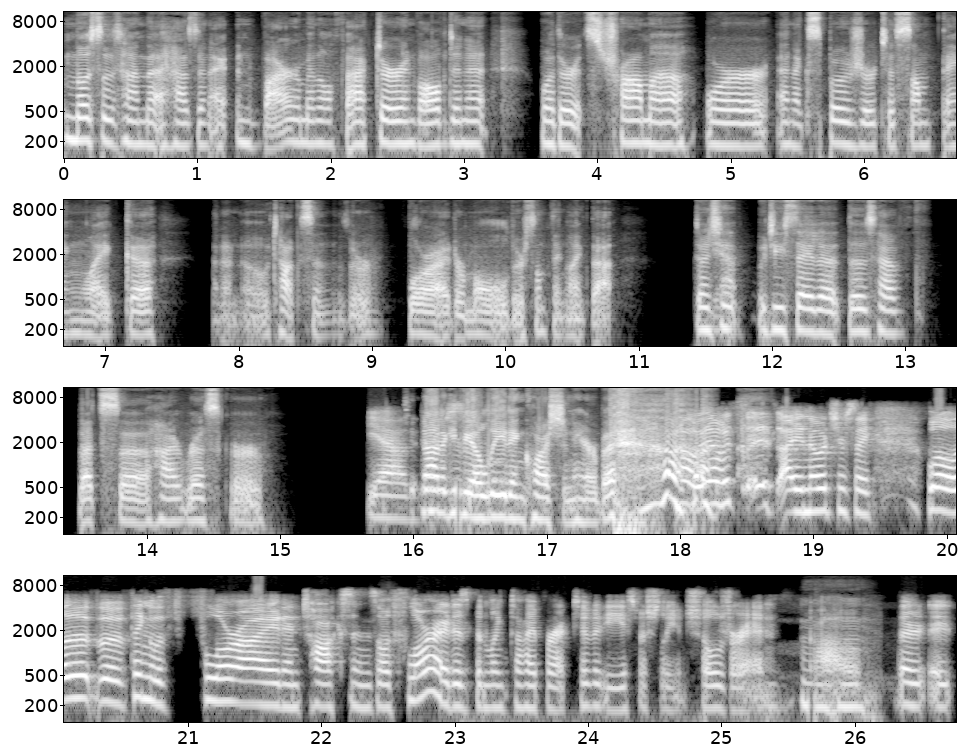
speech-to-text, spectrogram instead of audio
most of the time that has an environmental factor involved in it, whether it's trauma or an exposure to something like uh, I don't know toxins or fluoride or mold or something like that. Don't Yeah. you? Would you say that those have that's a high risk or Yeah, not to give you a leading question here, but oh no, it's, it's I know what you're saying. Well, the, the thing with fluoride and toxins, well, fluoride has been linked to hyperactivity, especially in children. Mhm. Um, there, it,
